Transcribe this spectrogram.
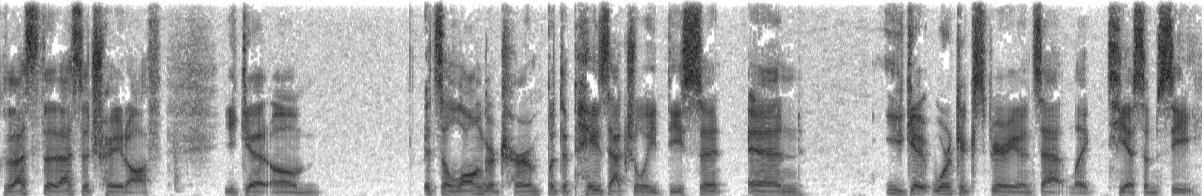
So that's the that's the trade off. You get um, it's a longer term, but the pay is actually decent, and you get work experience at like TSMC.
